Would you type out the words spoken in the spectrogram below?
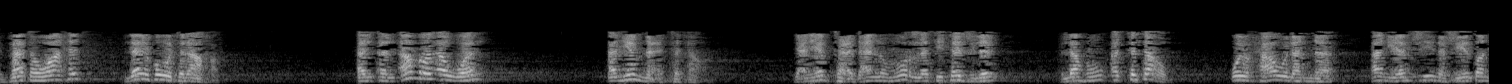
إن فاته واحد لا يفوت الآخر. الأمر الأول أن يمنع التثاؤب. يعني يبتعد عن الأمور التي تجلب له التثاؤب. ويحاول أن أن يمشي نشيطا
